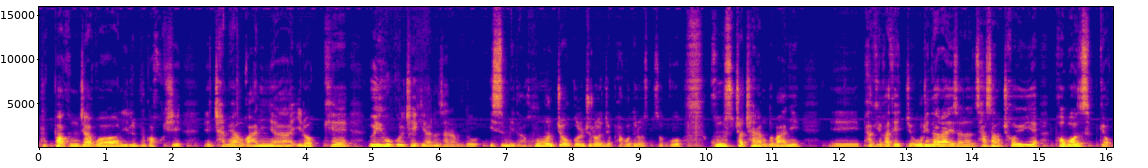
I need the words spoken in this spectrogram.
북파 공작원 일부가 혹시 참여한 거 아니냐 이렇게 의혹을 제기하는 사람도 있습니다. 후문 쪽을 주로 이제 파고들었었고 공수처 차량도 많이 이, 파괴가 됐죠. 우리나라에서는 사상 초유의 법원 습격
